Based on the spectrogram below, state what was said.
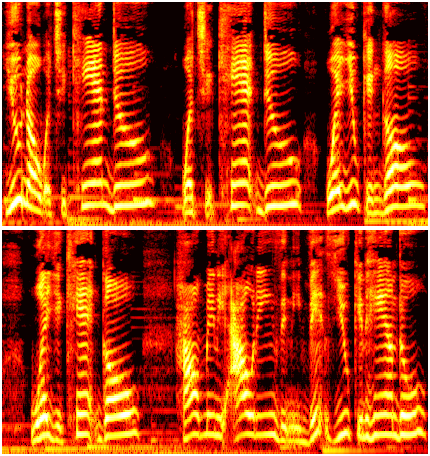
You know what you can do, what you can't do, where you can go, where you can't go, how many outings and events you can handle,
